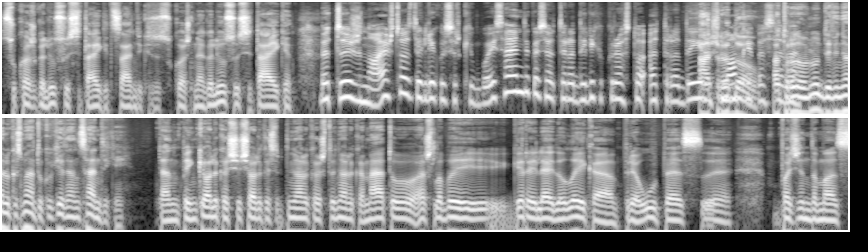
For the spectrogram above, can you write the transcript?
su kuo aš galiu susitaikyti santykius, su kuo aš negaliu susitaikyti. Bet tu žinojai šitos dalykus ir kaip buvai santykius, ar tai yra dalykai, kuriuos tu atradai Atradau, atradau, nu, 19 metų, kokie ten santykiai. Ten 15, 16, 17, 18 metų aš labai gerai leidau laiką prie upės, e, pažindamas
